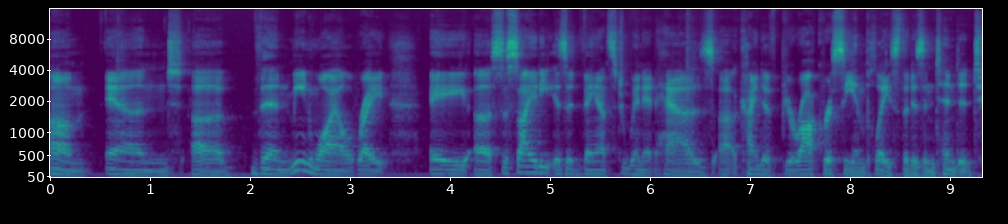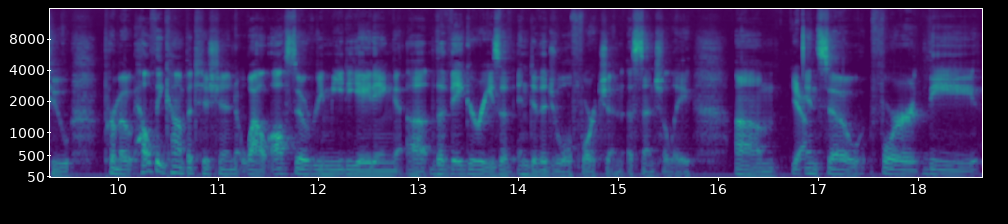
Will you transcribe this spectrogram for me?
Um, and uh, then meanwhile right a, a, society is advanced when it has a kind of bureaucracy in place that is intended to promote healthy competition while also remediating uh, the vagaries of individual fortune, essentially. Um, yeah. And so, for the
